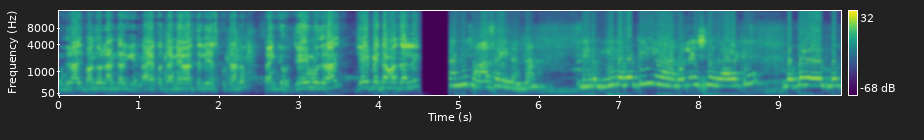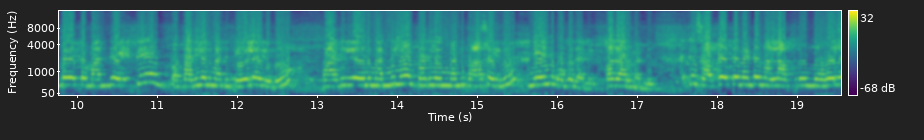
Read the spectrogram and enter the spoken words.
ముదిరాజ్ బంధువులందరికీ నా యొక్క ధన్యవాదాలు తెలియజేసుకుంటాను. థ్యాంక్ యూ జై ముదిరాజ్ జై పెద్దమ్మ తల్లి. అన్ని పాస్ అయినన్నా. నేను మీద ఒకటి వదిలేసిన కాబట్టి ముప్పై ముప్పై ఒక్క మంది అయితే పదిహేను మంది ఫెయిల్ అయ్యారు పదిహేను మందిలో పదిహేను మంది పాస్ అయ్యారు నేను ఒకదాన్ని పదహారు మంది. అయితే సభ్యత్వం అంటే మళ్ళీ అప్పుడు మొగోళ్ళ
